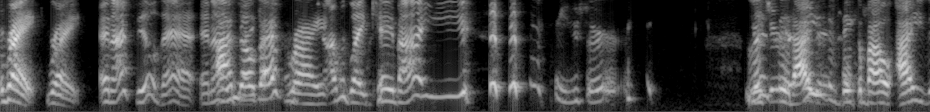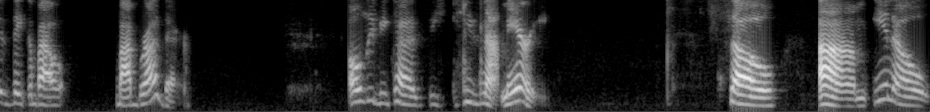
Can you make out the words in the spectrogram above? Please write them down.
Right, right. And I feel that. And I, I know like- that's right. I was like, "Okay, bye." you sure? Listen, sure I even think about I even think about my brother. Only because he's not married. So, um, you know,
